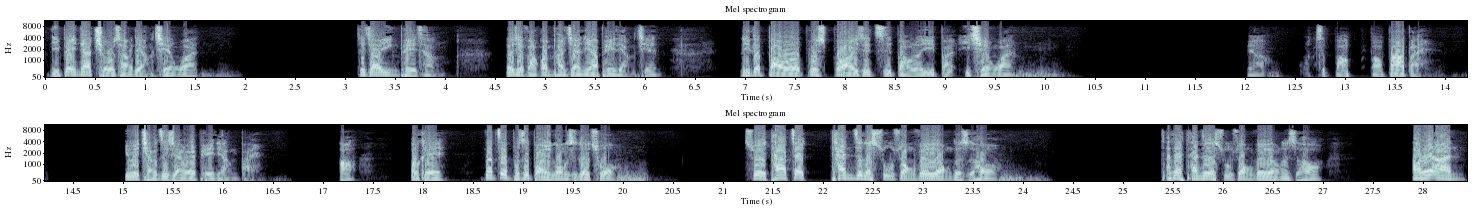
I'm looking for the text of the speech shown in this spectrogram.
你被人家求偿两千万，这叫应赔偿，而且法官判下你要赔两千，你的保额不不好意思只保了一百一千万，没有，我只保保八百，因为强制险会赔两百，好，OK，那这不是保险公司的错，所以他在摊这个诉讼费用的时候，他在摊这个诉讼费用的时候，他会按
